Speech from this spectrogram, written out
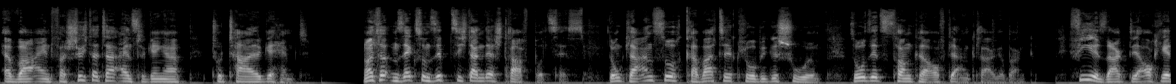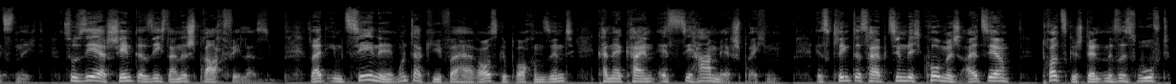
er war ein verschüchterter Einzelgänger, total gehemmt. 1976 dann der Strafprozess. Dunkler Anzug, Krawatte, klobige Schuhe. So sitzt Tonke auf der Anklagebank. Viel sagt er auch jetzt nicht. Zu sehr schämt er sich seines Sprachfehlers. Seit ihm Zähne im Unterkiefer herausgebrochen sind, kann er kein SCH mehr sprechen. Es klingt deshalb ziemlich komisch, als er, trotz Geständnisses, ruft,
